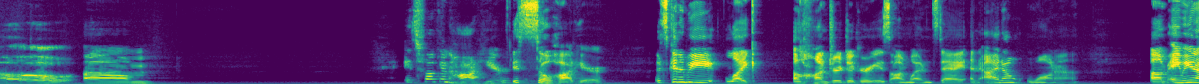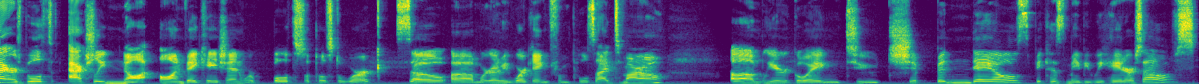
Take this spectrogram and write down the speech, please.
Oh, um, it's fucking hot here. It's so hot here. It's gonna be like 100 degrees on Wednesday, and I don't wanna. Um, Amy and I are both actually not on vacation. We're both supposed to work. So um, we're going to be working from poolside tomorrow. Um, we are going to Chippendales because maybe we hate ourselves.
